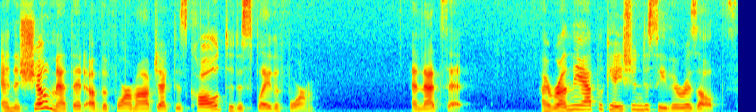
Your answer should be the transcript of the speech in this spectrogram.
And the show method of the form object is called to display the form. And that's it. I run the application to see the results.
